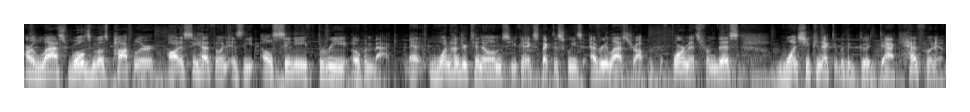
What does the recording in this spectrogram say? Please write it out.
our last world's most popular Audeze headphone is the LCD3 open back. At 110 ohms, you can expect to squeeze every last drop of performance from this once you connect it with a good DAC headphone amp.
